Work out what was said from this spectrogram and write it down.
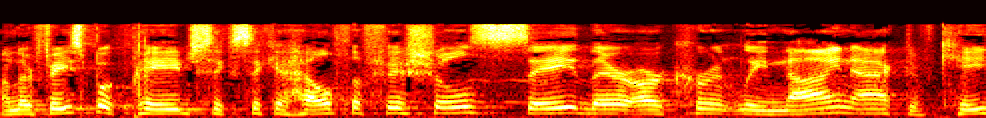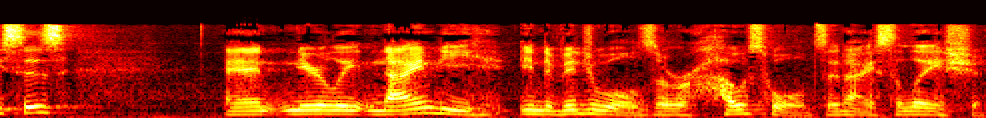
On their Facebook page, Siksika health officials say there are currently nine active cases and nearly 90 individuals or households in isolation.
